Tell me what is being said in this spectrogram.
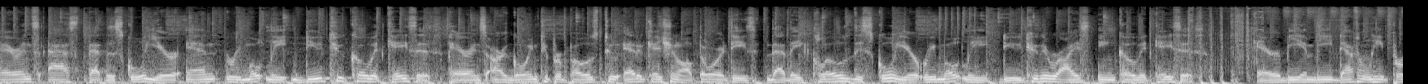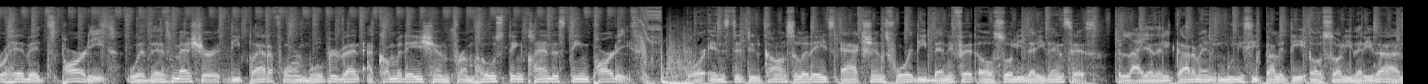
Parents ask that the school year end remotely due to COVID cases. Parents are going to propose to educational authorities that they close the school year remotely due to the rise in COVID cases. Airbnb definitely prohibits parties. With this measure, the platform will prevent accommodation from hosting clandestine parties. Or Institute consolidates actions for the benefit of Solidaridenses. Playa del Carmen Municipality of Solidaridad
